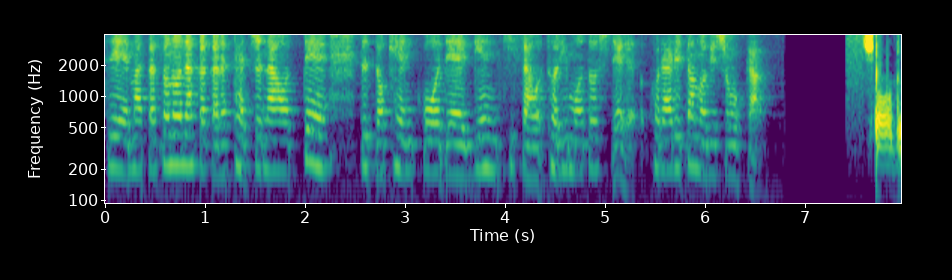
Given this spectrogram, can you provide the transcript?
てまたその中から立ち直ってずっと健康で元気さを取り戻してこられたのでしょうか？そうで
